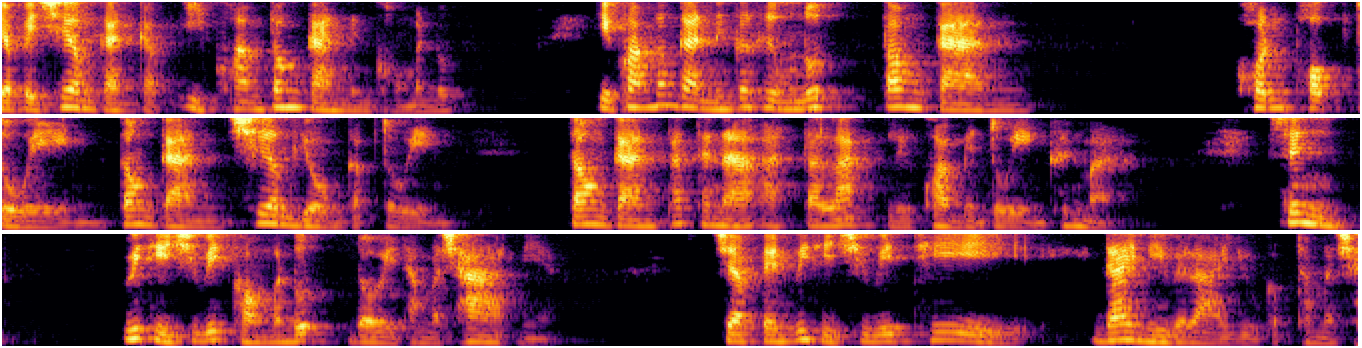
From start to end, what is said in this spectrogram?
จะไปเชื่อมกันกับอีกความต้องการหนึ่งของมนุษย์ อีกความต้องการหนึ่งก็คือมนุษย์ต้องการค้นพบตัวเอง ต้องการเชื่อมโยงกับตัวเอง ต้องการพัฒนาอัตลักษณ์ หรือความเป็นตัวเองขึ้นมา ซึ่งวิถีชีวิตของมนุษย์โดยธรรมชาติเนี่ยจะเป็นวิถีชีวิตที่ได้มีเวลาอยู่กับธรรมช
